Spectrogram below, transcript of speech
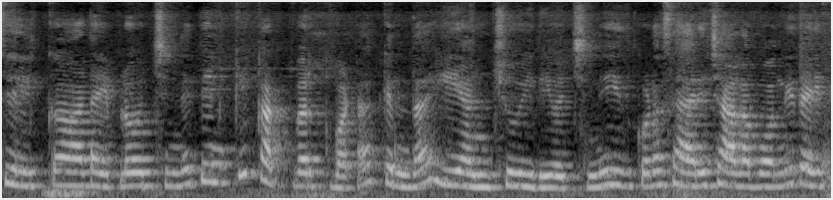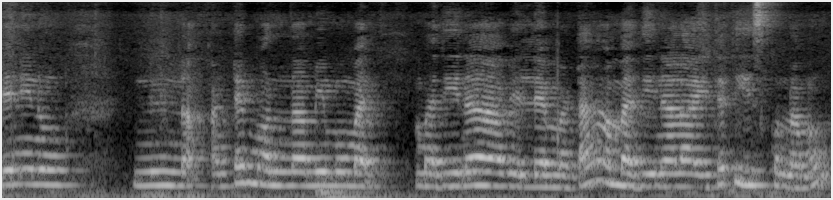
సిల్క్ ఆ టైప్లో వచ్చింది. దీనికి కట్ వర్క్ మాట కింద ఈ అంచు ఇది వచ్చింది. ఇది కూడా శారీ చాలా బాగుంది. ఇది అయితే నేను నిన్న అంటే మొన్న మేము మ- మదీనా వెళ్ళామట. ఆ మదీనాలో అయితే తీసుకున్నాము.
